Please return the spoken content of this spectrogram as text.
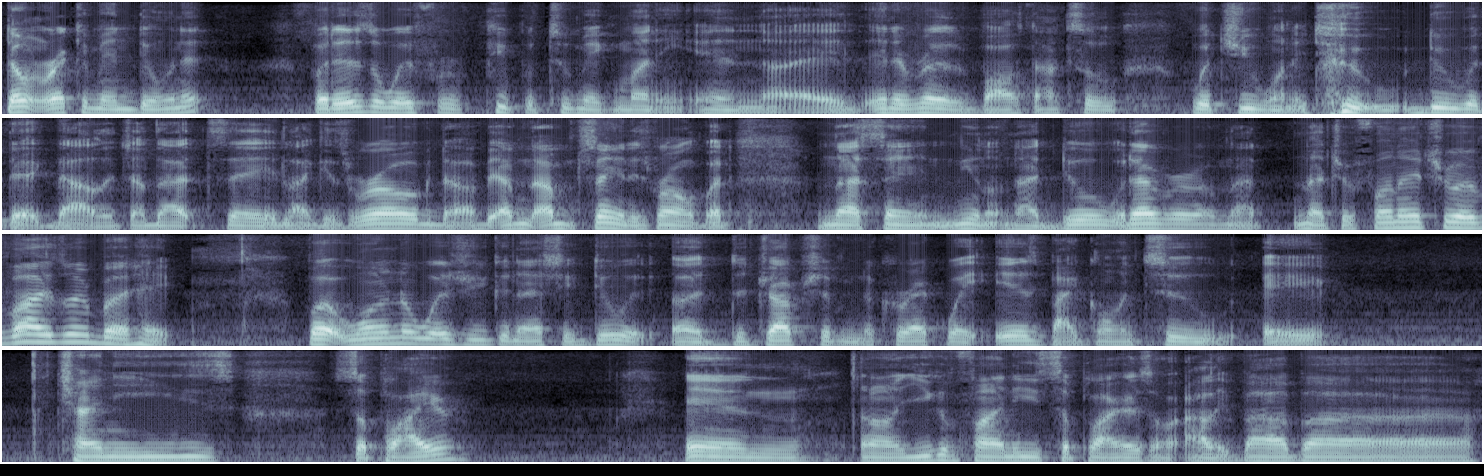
Don't recommend doing it, but it is a way for people to make money, and uh, and it really boils down to what you want to do do with that knowledge. I'm not saying like it's wrong. No, I'm, I'm saying it's wrong, but I'm not saying you know not do it, whatever. I'm not not your financial advisor, but hey. But one of the ways you can actually do it, uh, the drop shipping the correct way, is by going to a Chinese supplier. And uh, you can find these suppliers on Alibaba,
